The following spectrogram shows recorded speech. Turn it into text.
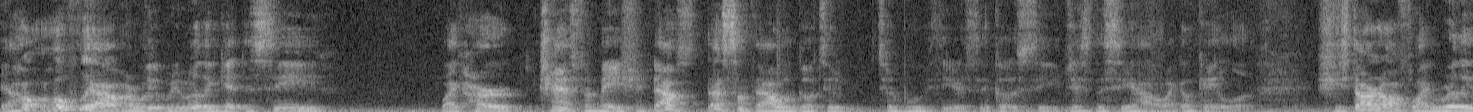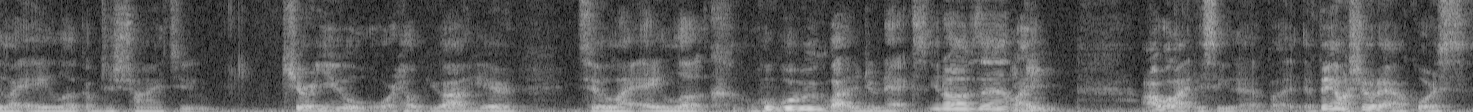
Yeah. Ho- hopefully, I, I re- we really get to see like her transformation. That's that's something I would go to to the movie theaters to go see just to see how like okay look, she started off like really like hey look I'm just trying to cure you or help you out here to like hey look what, what we about to do next you know what I'm saying? Mm-hmm. Like I would like to see that but if they don't show that of course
